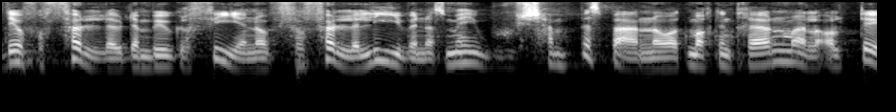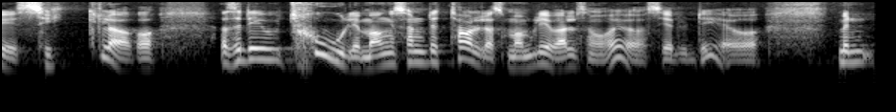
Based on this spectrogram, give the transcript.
Det å forfølge den biografien og forfølge livene, som er jo kjempespennende, og at Martin Trenmæl alltid sykler. Og, altså det er utrolig mange sånne detaljer som man blir veldig sånn Å ja, sier du det? Og, men,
